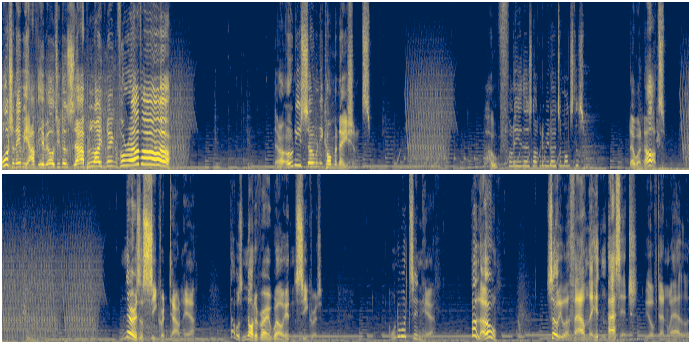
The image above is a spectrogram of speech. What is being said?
Fortunately, we have the ability to zap lightning forever! There are only so many combinations. Hopefully there's not going to be loads of monsters. There were not. There is a secret down here. That was not a very well hidden secret. I wonder what's in here. Hello! So you have found the hidden passage. You have done well.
